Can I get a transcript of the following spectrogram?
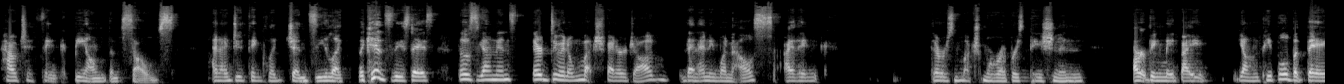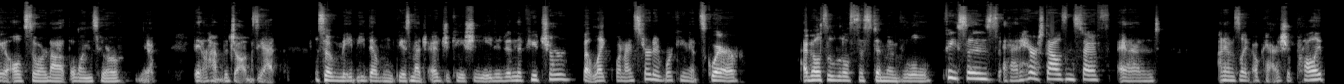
how to think beyond themselves, and I do think like Gen Z, like the kids these days, those youngins, they're doing a much better job than anyone else. I think there's much more representation in art being made by young people, but they also are not the ones who are, you know, they don't have the jobs yet. So maybe there won't be as much education needed in the future. But like when I started working at Square, I built a little system of little faces and had hairstyles and stuff. And, I was like, okay, I should probably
